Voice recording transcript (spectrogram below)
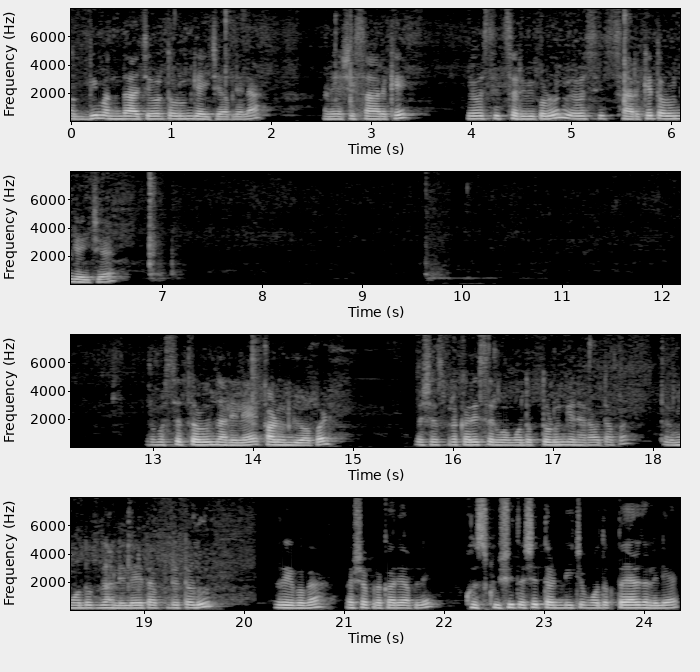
अगदी मंद आचेवर तळून घ्यायचे आपल्याला. आणि असे सारखे व्यवस्थित सर्वीकडून व्यवस्थित सारखे तळून घ्यायचे आहे. तर मस्त तळून झालेले आहे. काढून घेऊ आपण. अशाच प्रकारे सर्व मोदक तळून घेणार आहोत आपण. तर मोदक झालेले आहेत आपले तळून. रे बघा अशा प्रकारे आपले खुसखुशीत असे तळणीचे मोदक तयार झालेले आहे.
